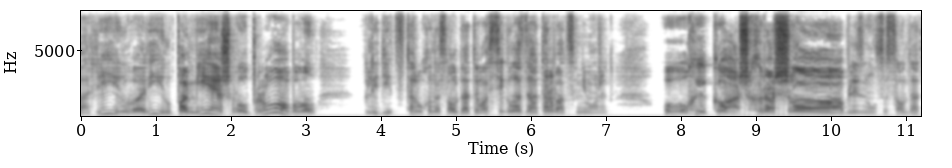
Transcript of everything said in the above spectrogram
Варил, варил, помешивал, пробовал. Глядит старуха на солдата во все глаза, оторваться не может. Ох и каш хороша, облизнулся солдат.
